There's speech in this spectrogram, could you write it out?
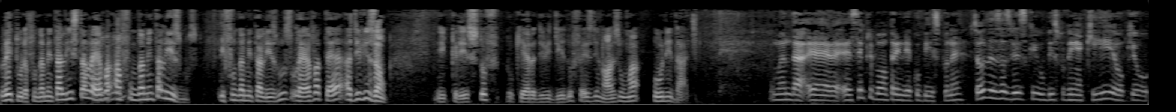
leitura fundamentalista leva a fundamentalismos. E fundamentalismos leva até a divisão. E Cristo, o que era dividido, fez de nós uma unidade. Manda, é, é sempre bom aprender com o bispo, né? Todas as vezes que o bispo vem aqui, ou que eu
